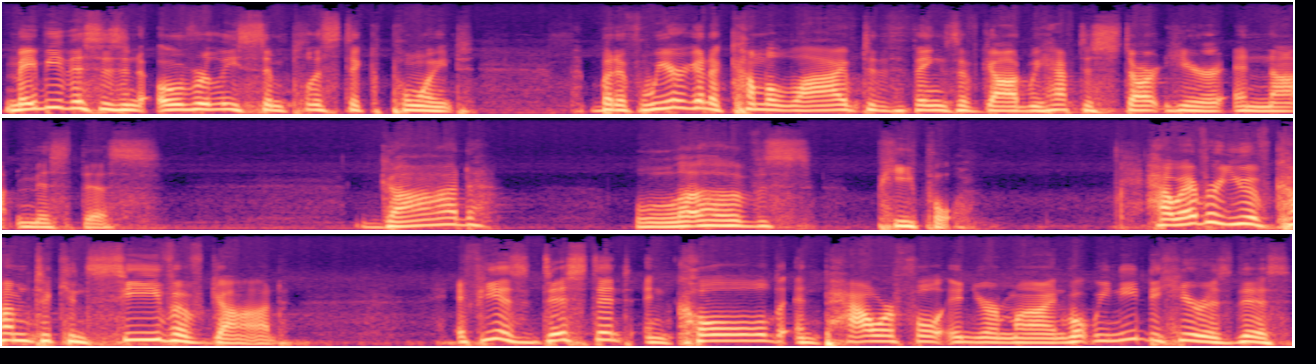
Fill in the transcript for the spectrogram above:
Maybe this is an overly simplistic point, but if we are going to come alive to the things of God, we have to start here and not miss this. God loves people. However, you have come to conceive of God, if He is distant and cold and powerful in your mind, what we need to hear is this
